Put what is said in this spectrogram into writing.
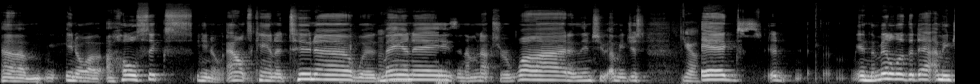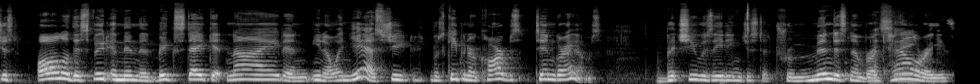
Um, you know, a, a whole six, you know, ounce can of tuna with mayonnaise, and I'm not sure what. And then she, I mean, just Yeah. eggs in, in the middle of the day. I mean, just all of this food, and then the big steak at night, and you know, and yes, she was keeping her carbs ten grams, but she was eating just a tremendous number of see. calories,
